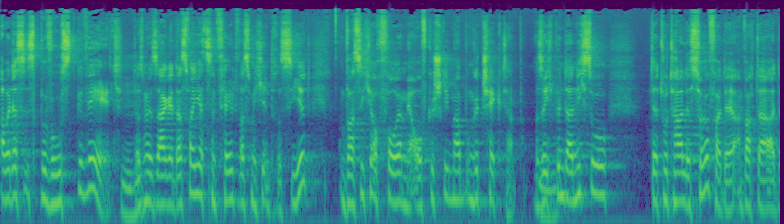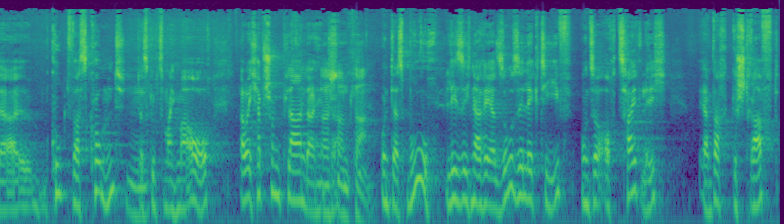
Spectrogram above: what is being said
Aber das ist bewusst gewählt. Dass ich mir sage, das war jetzt ein Feld, was mich interessiert und was ich auch vorher mir aufgeschrieben habe und gecheckt habe. Also ich bin da nicht so der totale Surfer, der einfach da, da guckt, was kommt. Das gibt es manchmal auch. Aber ich habe schon einen Plan dahinter. Da ist schon ein Plan. Und das Buch lese ich nachher so selektiv und so auch zeitlich, einfach gestrafft,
